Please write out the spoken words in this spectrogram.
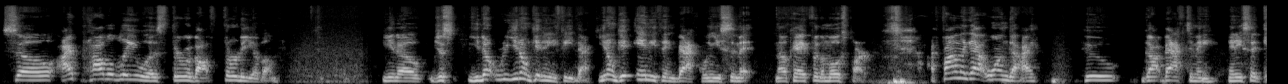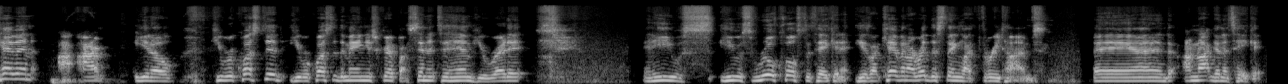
So I probably was through about 30 of them. You know, just you don't you don't get any feedback. You don't get anything back when you submit. Okay, for the most part. I finally got one guy who got back to me and he said, Kevin, I, I you know, he requested he requested the manuscript. I sent it to him. He read it, and he was he was real close to taking it. He's like, Kevin, I read this thing like three times, and I'm not going to take it.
